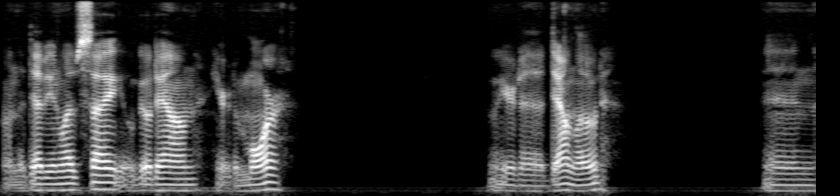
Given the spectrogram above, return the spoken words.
So on the Debian website, you'll go down here to more. Go here to download and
